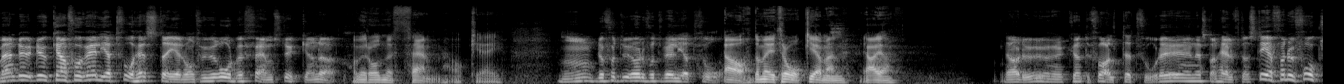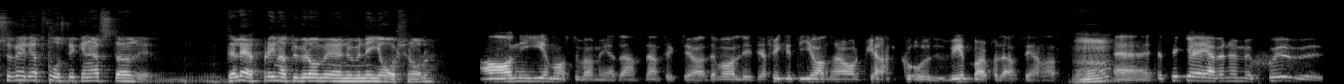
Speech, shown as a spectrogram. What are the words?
Men du, du kan få välja två hästar Edon, för vi har råd med fem stycken där. Har vi råd med fem? Okej. Okay. Mm, då får, har du fått välja två. Ja, de är ju tråkiga men, ja ja. Ja, du kan inte få allt ett två. Det är nästan hälften. Stefan, du får också välja två stycken hästar. Det lät på din att du vill ha med nummer 9 Arsenal. Ja, nio måste vara med. Den, den tyckte jag. Det var lite, jag fick lite Jan Harald Bianco-vibbar på den senast. Mm. Eh, så tycker jag även nummer sju,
